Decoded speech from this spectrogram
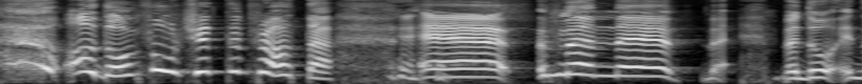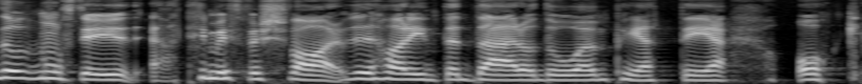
Och de fortsätter prata. Eh, men eh, men då, då måste jag ju, ja, till mitt försvar, vi har inte där och då en PT och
